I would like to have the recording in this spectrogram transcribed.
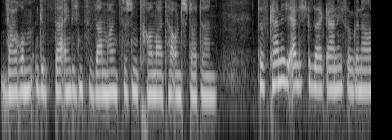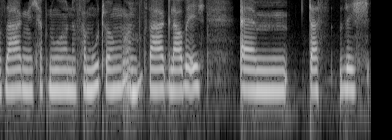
Warum gibt es da eigentlich einen Zusammenhang zwischen Traumata und Stottern? Das kann ich ehrlich gesagt gar nicht so genau sagen. Ich habe nur eine Vermutung. Mhm. Und zwar glaube ich, ähm, dass sich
